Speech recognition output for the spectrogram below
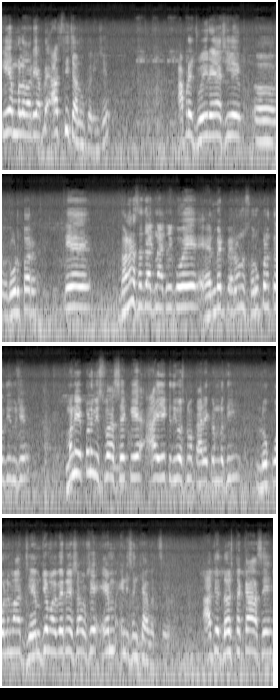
એ અમલવારી આપણે આજથી ચાલુ કરી છે. આપણે જોઈ રહ્યા છીએ રોડ પર કે ઘણા સજાગ નાગરિકોએ હેલ્મેટ પહેરવાનું શરૂ પણ કરી દીધું છે. મને એ પણ વિશ્વાસ છે કે આ એક દિવસનો કાર્યક્રમ નથી. લોકોનેમાં જેમ જેમ અવેરનેસ આવશે, એમ એની સંખ્યા વધશે. આજે દસ ટકા હશે.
